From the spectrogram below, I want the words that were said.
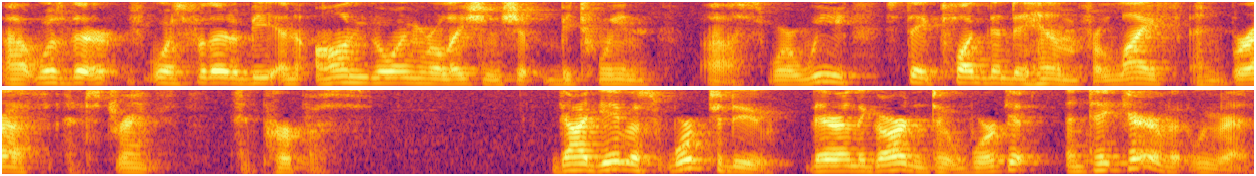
uh, was there was for there to be an ongoing relationship between us where we stay plugged into Him for life and breath and strength and purpose. God gave us work to do there in the garden to work it and take care of it, we read.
